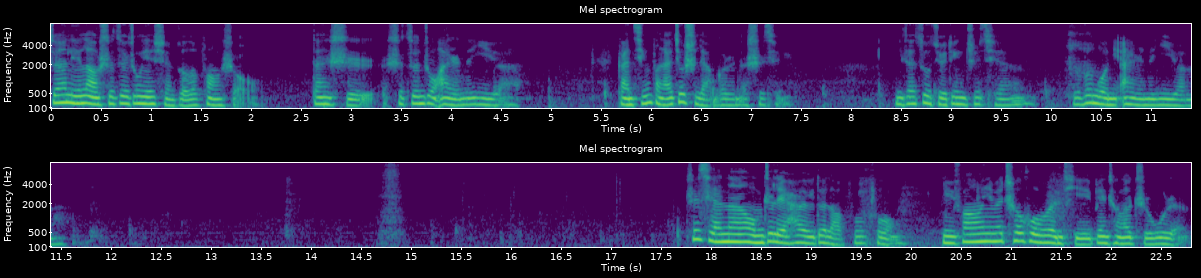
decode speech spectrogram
虽然林老师最终也选择了放手但是是尊重爱人的意愿。感情本来就是两个人的事情。你在做决定之前有问过你爱人的意愿吗？之前呢我们这里还有一对老夫妇女方因为车祸问题变成了植物人。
